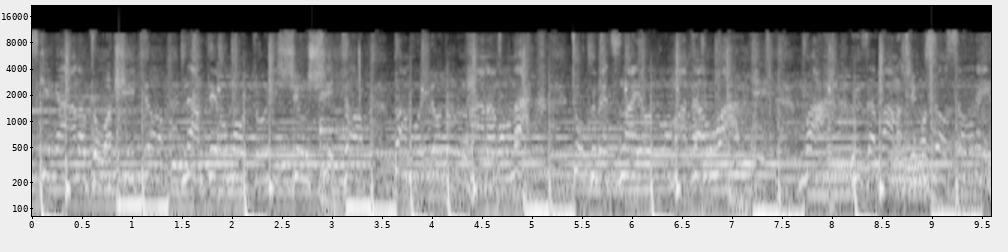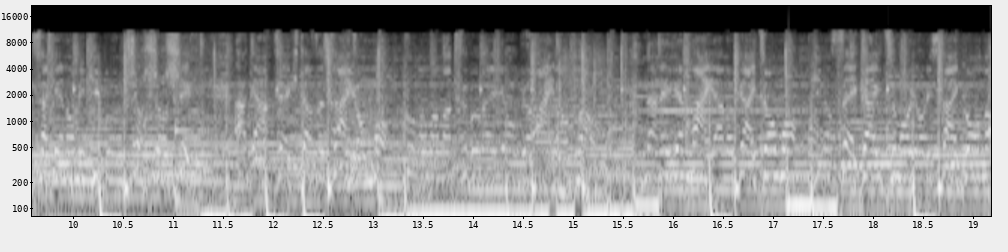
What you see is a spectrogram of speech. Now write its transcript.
好きなあの子はきっとなんて思うと一瞬嫉妬場も彩る花もなく特別な夜はまた終わるまあうざ話も早々に酒飲み気分上昇し上がってきたぜ体温もこのまま潰れようが I don't know 何気ないあの街灯も気のせいかいつもより最高の。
